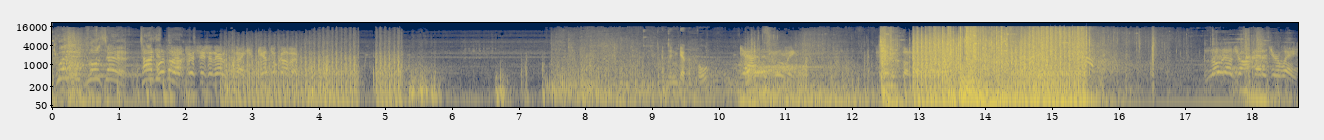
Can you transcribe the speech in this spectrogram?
Requesting close air! Target Hostile mark! precision airstrike. Get to cover. I didn't get the full. Gas is moving. Loadout drop headed your way.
